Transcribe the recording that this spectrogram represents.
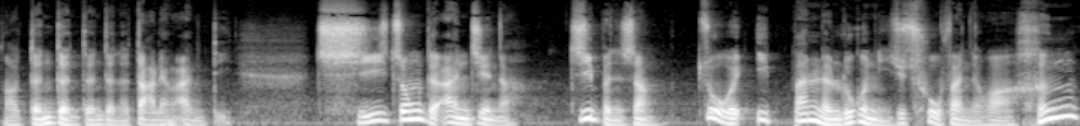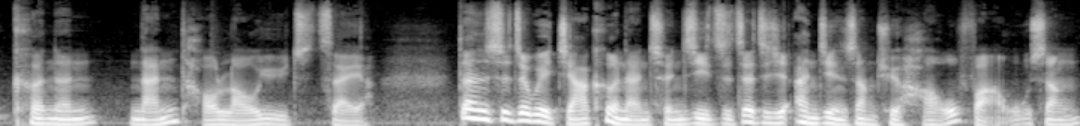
啊，等等等等的大量案底。其中的案件呢、基本上作为一般人，如果你去触犯的话，很可能难逃牢狱之灾啊。但是这位夹克男陈继志在这些案件上却毫发无伤。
